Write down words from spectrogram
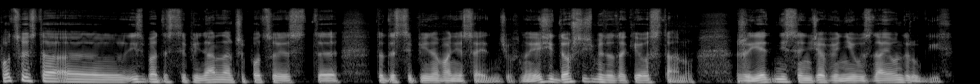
po co jest ta e, Izba Dyscyplinarna, czy po co jest e, to dyscyplinowanie sędziów? No jeśli doszliśmy do takiego stanu, że jedni sędziowie nie uznają drugich.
